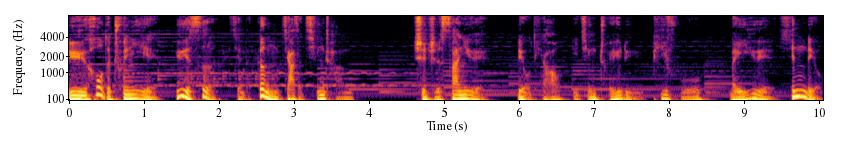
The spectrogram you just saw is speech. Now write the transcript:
雨后的春夜，月色显得更加的清长。时值三月，柳条已经垂缕披拂，梅月新柳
